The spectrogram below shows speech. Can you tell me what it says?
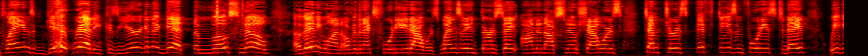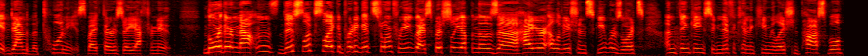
plains, get ready because you're going to get the most snow of anyone over the next 48 hours. Wednesday and Thursday, on and off snow showers, temperatures 50s and 40s today. We get down to the 20s by Thursday afternoon. Northern Mountains, this looks like a pretty good storm for you guys, especially up in those uh, higher elevation ski resorts. I'm thinking significant accumulation possible.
